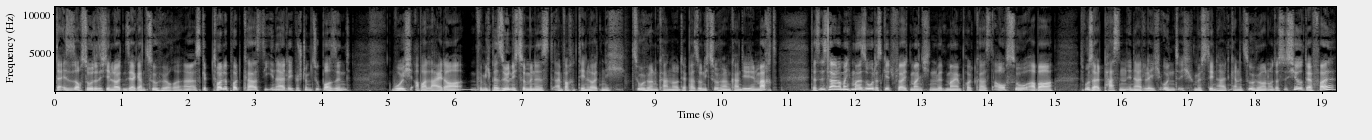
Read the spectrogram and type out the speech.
da ist es auch so, dass ich den Leuten sehr gern zuhöre. Es gibt tolle Podcasts, die inhaltlich bestimmt super sind wo ich aber leider, für mich persönlich zumindest, einfach den Leuten nicht zuhören kann oder der Person nicht zuhören kann, die den macht. Das ist leider manchmal so, das geht vielleicht manchen mit meinem Podcast auch so, aber es muss halt passen inhaltlich und ich müsste den halt gerne zuhören und das ist hier der Fall.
